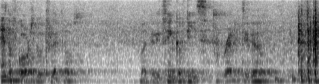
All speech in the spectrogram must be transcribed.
And of course good flip-flops. What do you think of these? Ready to go.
